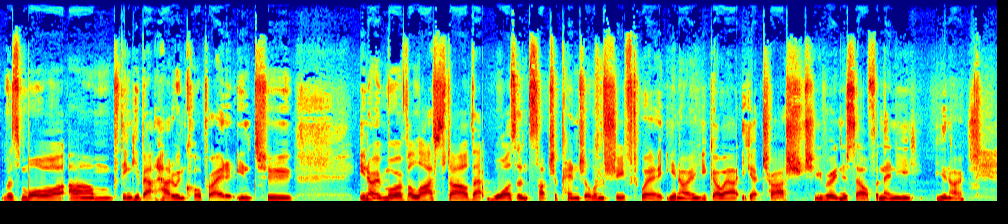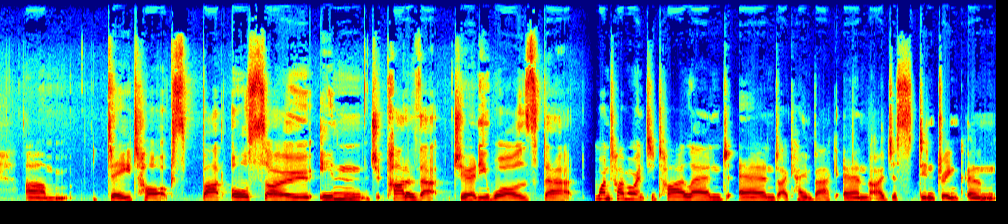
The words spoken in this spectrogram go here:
was more um, thinking about how to incorporate it into, you know, more of a lifestyle that wasn't such a pendulum shift where, you know, you go out, you get trashed, you ruin yourself, and then you, you know, um, detox. But also, in part of that journey was that one time I went to Thailand and I came back and I just didn't drink, and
